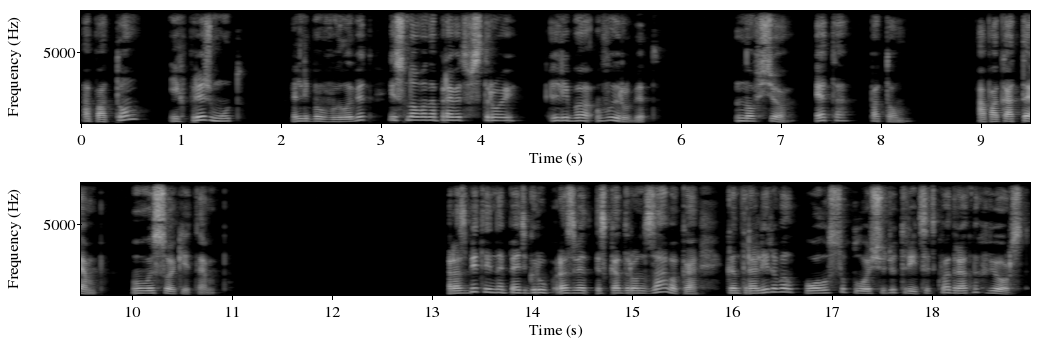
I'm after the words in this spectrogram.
а потом их прижмут. Либо выловят и снова направят в строй, либо вырубят. Но все это потом. А пока темп, высокий темп. Разбитый на пять групп разведэскадрон Завока контролировал полосу площадью 30 квадратных верст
